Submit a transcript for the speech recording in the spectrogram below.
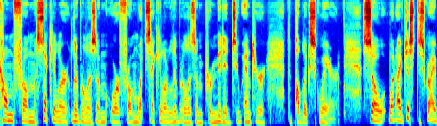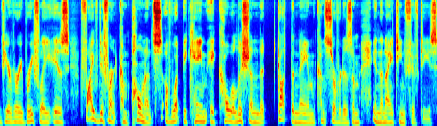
come from secular liberalism or from what secular liberalism permitted to enter the public square. So, what I've just described here very briefly is five different components of what became a coalition that got the name conservatism in the 1950s.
